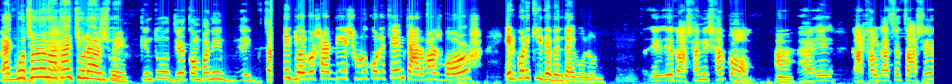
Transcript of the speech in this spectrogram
এক বছরের হ্যাঁ, মাথায় চলে আসবে। কিন্তু যে কোম্পানি এই জৈব সার দিয়ে শুরু করেছেন চার মাস বয়স এরপরে কি দেবেন তাই বলুন? রাসায়নিক সার কম। হ্যাঁ। হ্যাঁ এই কাঁঠাল গাছের চাষে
